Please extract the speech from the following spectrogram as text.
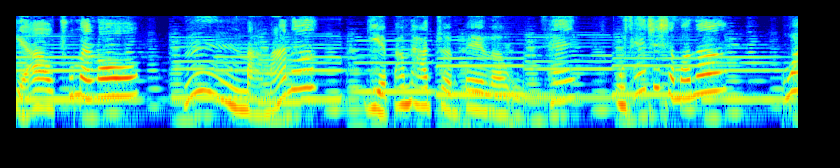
也要出门喽。嗯，妈妈呢，也帮他准备了午餐。午餐是什么呢？哇，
